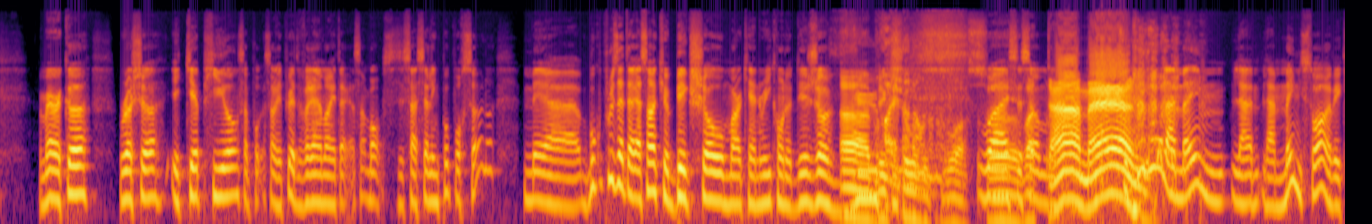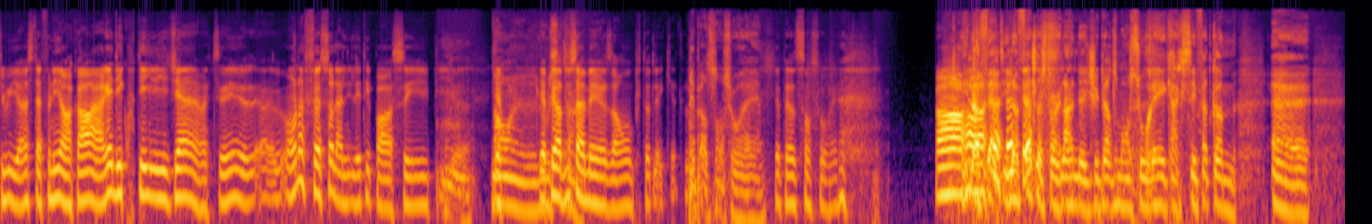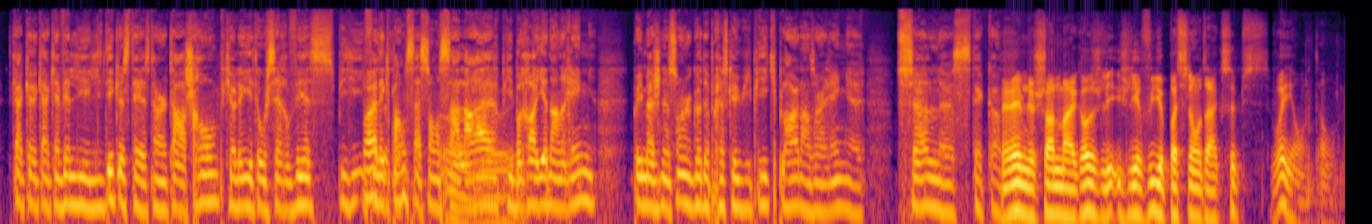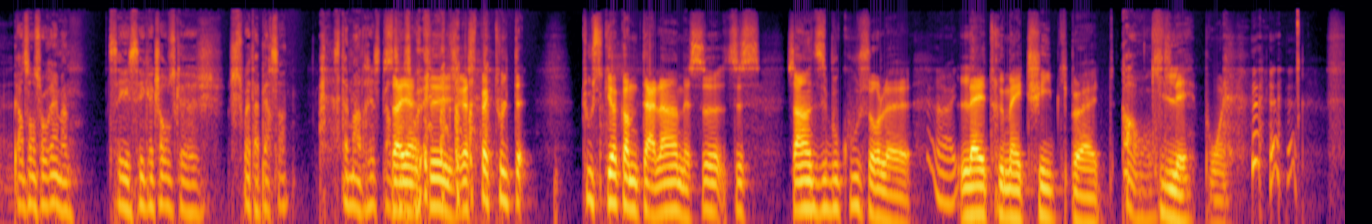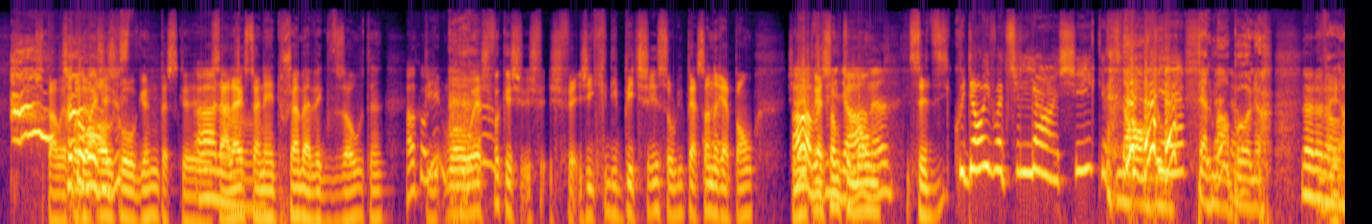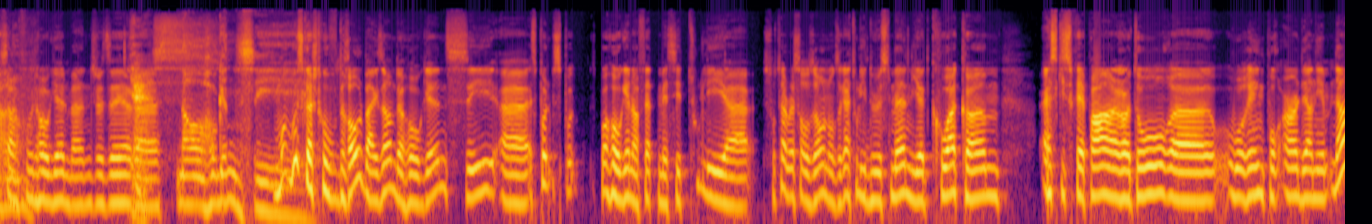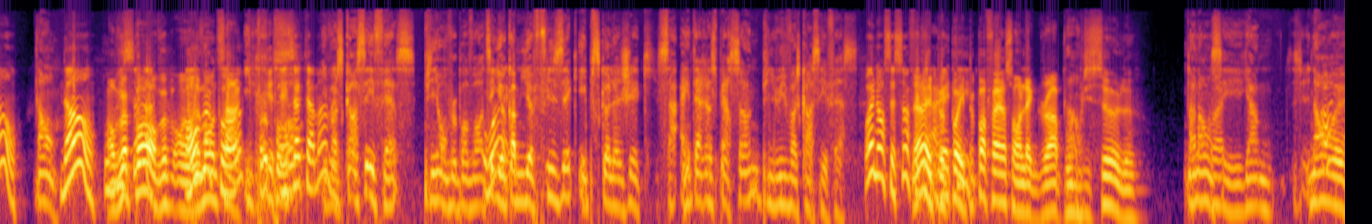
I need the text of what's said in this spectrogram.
America, Russia, équipe, heel, ça, pour- ça aurait pu être vraiment intéressant. Bon, ça ne s'aligne pas pour ça, là, mais euh, beaucoup plus intéressant que Big Show, Mark Henry, qu'on a déjà vu. Ah, Big Ouais, Show, non, ça. Ouais, c'est ça, man! C'est toujours la même, la, la même histoire avec lui. Hein? Stephanie encore, arrête d'écouter les gens. tu sais. Euh, on a fait ça l'été passé. Puis, euh, il a- Non, il a perdu sa maison, puis toute la kit. Il a perdu son sourire. Il a perdu son sourire. Il Ah! l'a fait, il a fait le storyline de J'ai perdu mon sourire quand il s'est fait comme. euh, quand, quand il avait l'idée que c'était c'était un tâcheron, puis que là, il était au service, puis il Ouais, fallait qu'il pense à son salaire, puis il braillait dans le ring. Puis imaginer ça, un gars de presque 8 pieds qui pleure dans un ring euh, tout seul, euh, c'était comme. Mais Même le Shawn Michaels, je l'ai je l'ai revu il n'y a pas si longtemps que ça, puis voyons donc, man. Perdre son sourire, man. C'est c'est quelque chose que je, souhaite à personne. C'est tellement triste, perdre Ça, y son est, sourire. tu sais, je respecte tout, le ta- tout ce qu'il y a comme talent, mais ça, ça en dit beaucoup sur le Ouais. l'être humain cheap qui peut être, Oh. qu'il est, point. Je parlerai pas, pas, de Hulk juste- Hogan parce que Ah, ça a l'air que c'est un intouchable avec vous autres. hein. Hulk Puis, ouais, ouais, chaque fois que je, je- je fais- j'écris des bitcheries sur lui, personne ne répond. J'ai Ah, l'impression que tout le monde man. se dit Coudon, il va-tu lâcher? Non, dude, tellement Non. pas, là. Non, non, non, on s'en non. fout de Hogan, man. Je veux dire. euh. Non, Hogan, c'est. moi, moi, ce que je trouve drôle, par exemple, de Hogan, c'est. euh, c'est pas, Hogan, en fait, mais c'est tous les. euh, surtout à WrestleZone, on dirait à tous les deux semaines, il y a de quoi comme. Est-ce qu'il se prépare un retour euh, au ring pour un dernier. Non! Non. Non! On veut ça. pas, on veut- on- le veut monde pas. Il peut pas. Exactement. Il mais- va se casser les fesses, puis on veut pas voir. Tu sais, Il y a comme il y a physique et psychologique. Ça intéresse personne, puis lui, il va se casser les fesses. Ouais, non, c'est ça. fait Non, il peut, pas, il peut pas faire son leg drop. Oublie ça, là. Non, non, Ouais. c'est. Regarde. Non, euh,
